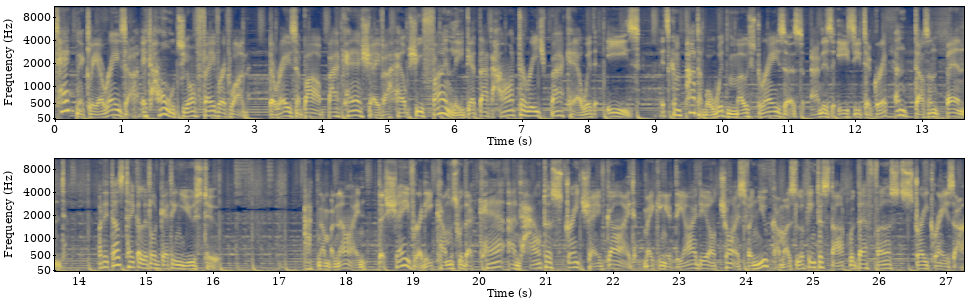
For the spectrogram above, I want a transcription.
technically a razor, it holds your favorite one. The Razorba Back Hair Shaver helps you finally get that hard to reach back hair with ease. It's compatible with most razors and is easy to grip and doesn't bend. But it does take a little getting used to. At number 9, the Shave Ready comes with a care and how to straight shave guide, making it the ideal choice for newcomers looking to start with their first straight razor.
